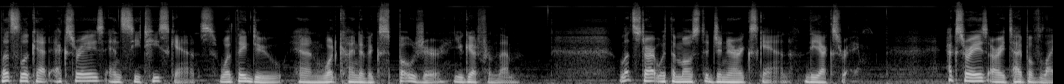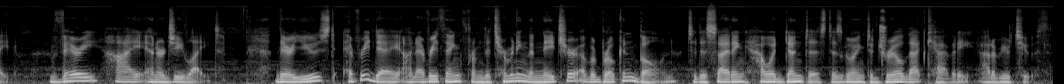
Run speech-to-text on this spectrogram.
Let's look at x rays and CT scans, what they do, and what kind of exposure you get from them. Let's start with the most generic scan, the x ray. X rays are a type of light, very high energy light. They're used every day on everything from determining the nature of a broken bone to deciding how a dentist is going to drill that cavity out of your tooth.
